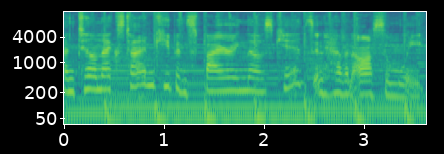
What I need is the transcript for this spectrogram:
Until next time, keep inspiring those kids and have an awesome week.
